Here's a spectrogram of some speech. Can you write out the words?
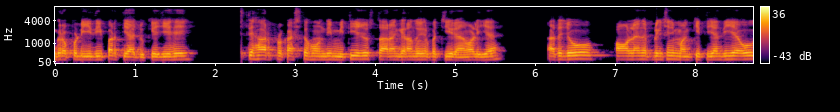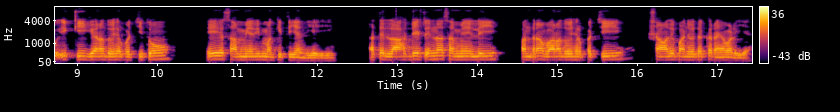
ਗਰੁੱਪ ਡੀ ਦੀ ਭਰਤੀ ਆ ਚੁੱਕੀ ਹੈ ਜੀ ਇਹ। ਇਸ਼ਤਿਹਾਰ ਪ੍ਰਕਾਸ਼ਿਤ ਹੋਣ ਦੀ ਮਿਤੀ ਹੈ ਜੋ 17 11 2025 ਰਹਿਣ ਵਾਲੀ ਹੈ ਅਤੇ ਜੋ ਆਨਲਾਈਨ ਐਪਲੀਕੇਸ਼ਨ ਦੀ ਮੰਗ ਕੀਤੀ ਜਾਂਦੀ ਹੈ, ਉਹ 21 11 2025 ਤੋਂ ਇਹ ਅਸਾਮੀਆਂ ਦੀ ਮੰਗ ਕੀਤੀ ਜਾਂਦੀ ਹੈ ਜੀ ਅਤੇ ਲਾਸਟ ਡੇਟ ਇਹਨਾਂ ਸਮੇਂ ਲਈ 15 12 2025 ਸ਼ਾਮ ਦੇ 5 ਵਜੇ ਤੱਕ ਰਹਿਣ ਵਾਲੀ ਹੈ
